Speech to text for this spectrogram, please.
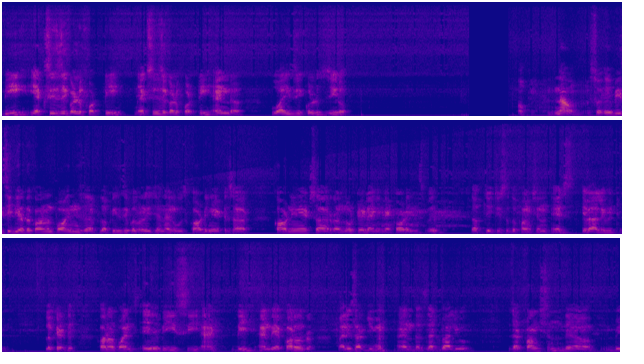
b x is equal to 40 x is equal to 40 and uh, y is equal to 0 okay. Now so abcd are the corner points of the feasible region and whose coordinates are coordinates are uh, noted and in accordance with the objectives of the function is evaluated. Look at the corner points a b c and d and their corner values are given and the z value z function they are, we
